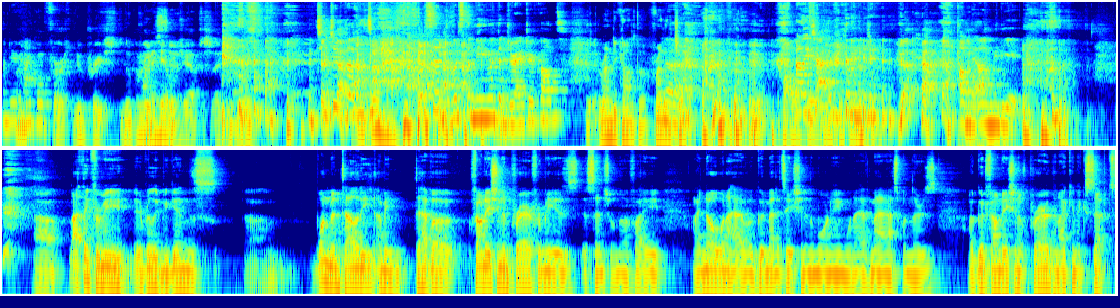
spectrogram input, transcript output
under your Well, you hat. go first new priest New i want to hear what you have to say The teacher does. what's, the, what's the meeting with the director called? rendiconto, friendly The- chat. Call Friendly chat. I'll, I'll mediate. Uh, I think for me, it really begins um, one mentality. I mean, to have a foundation in prayer for me is essential. Now, if I I know when I have a good meditation in the morning, when I have mass, when there's a good foundation of prayer, then I can accept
